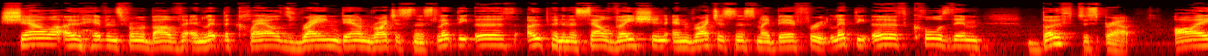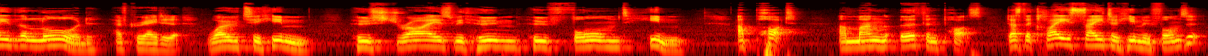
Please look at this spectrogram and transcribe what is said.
Shower, O heavens, from above, and let the clouds rain down righteousness. Let the earth open, and the salvation and righteousness may bear fruit. Let the earth cause them both to sprout. I, the Lord, have created it. Woe to him who strives with whom who formed him. A pot among earthen pots. Does the clay say to him who forms it,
